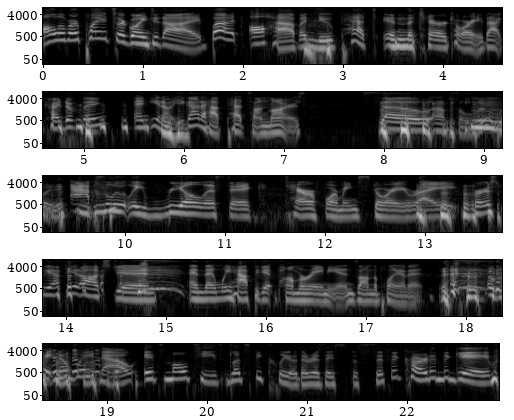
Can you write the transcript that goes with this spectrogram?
all of our plants are going to die, but I'll have a new pet in the territory, that kind of thing. and, you know, you mm-hmm. got to have pets on Mars. So, mm, Absolutely. Mm, mm-hmm. absolutely realistic terraforming story, right? First, we have to get oxygen, and then we have to get Pomeranians on the planet. okay, no, wait now. It's Maltese. Let's be clear. There is a specific card in the game,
